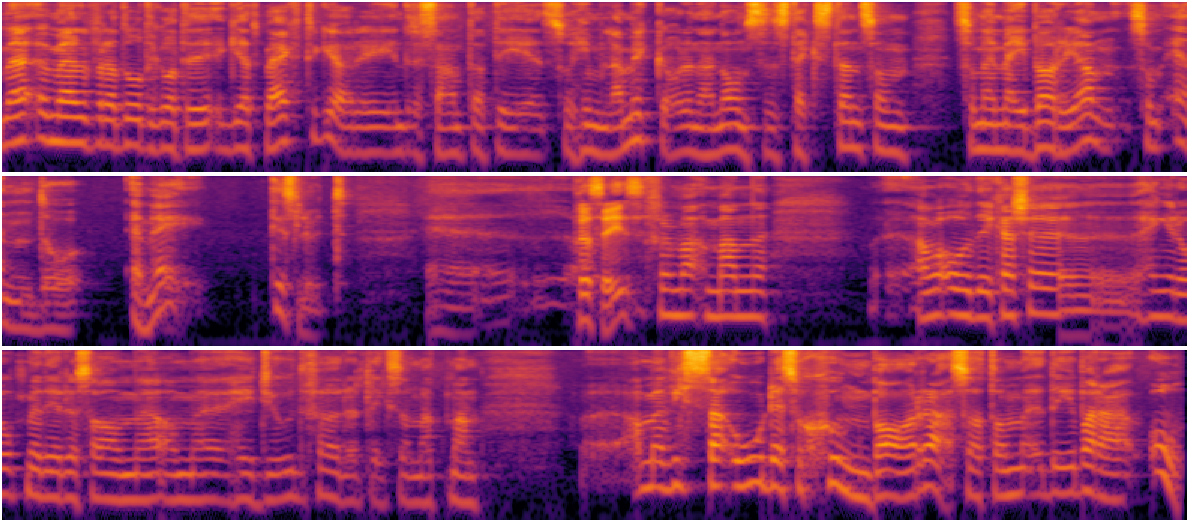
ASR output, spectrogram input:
Men, men, för att återgå till Get Back tycker jag det är intressant att det är så himla mycket av den här nonsenstexten som, som är med i början som ändå är med till slut. Eh, Precis. För man, man och det kanske hänger ihop med det du sa om, om Hey Jude förut. Liksom, att man... Ja, men vissa ord är så sjungbara så att de, det är bara... Oh,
